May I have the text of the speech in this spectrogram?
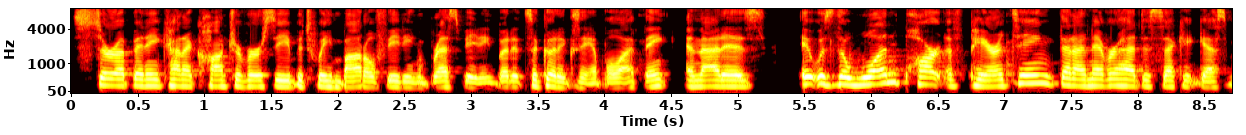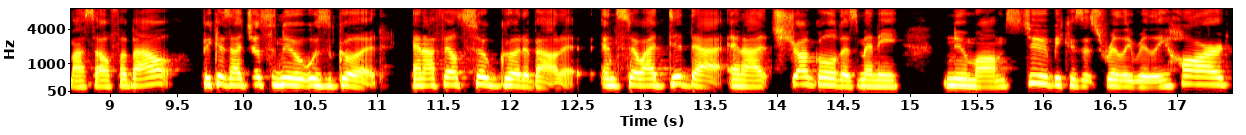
stir up any kind of controversy between bottle feeding and breastfeeding, but it's a good example, I think. And that is it was the one part of parenting that I never had to second guess myself about because I just knew it was good and I felt so good about it. And so I did that and I struggled as many new moms do because it's really, really hard.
